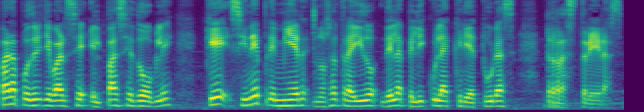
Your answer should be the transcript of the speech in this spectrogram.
para poder llevarse el pase doble que Cine Premier nos ha traído de la película Criaturas Rastreras.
